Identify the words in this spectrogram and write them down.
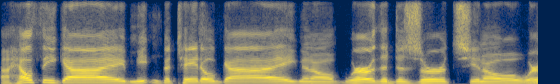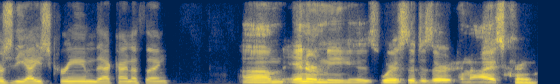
a healthy guy, meat and potato guy, you know, where are the desserts, you know, where's the ice cream, that kind of thing? um inner me is where's the dessert and the ice cream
